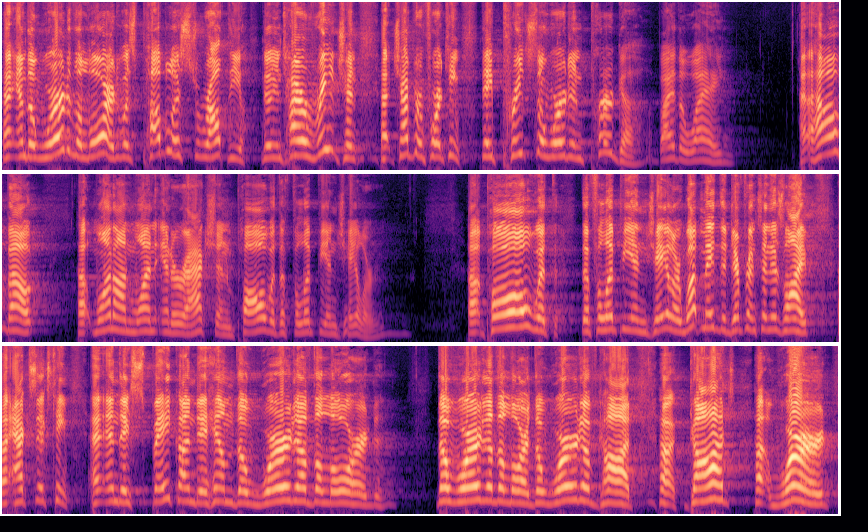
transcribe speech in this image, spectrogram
And the word of the Lord was published throughout the, the entire region. Uh, chapter 14, they preached the word in Perga. By the way, how about one on one interaction, Paul with the Philippian jailer? Uh, Paul with the Philippian jailer, what made the difference in his life? Uh, Acts 16. And, they spake unto him the word of the Lord. The word of the Lord, the word of God. Uh, God's uh, word.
